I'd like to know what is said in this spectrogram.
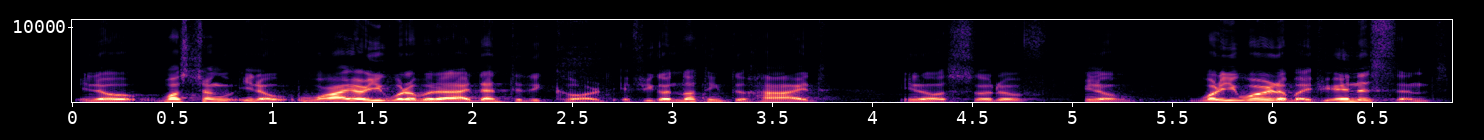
you know, what's wrong, you know, why are you worried about an identity card? If you've got nothing to hide, you know, sort of, you know, what are you worried about? If you're innocent,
